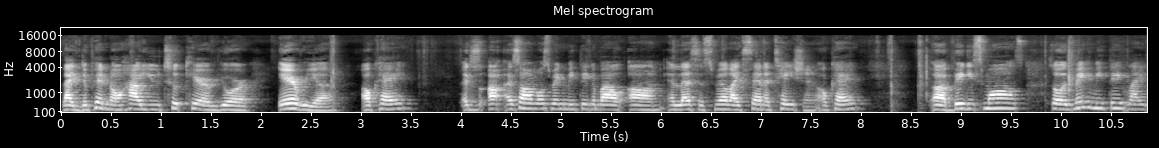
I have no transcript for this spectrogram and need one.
like depending on how you took care of your area okay? It's uh, it's almost making me think about um unless it smell like sanitation okay? Uh biggie smalls. So it's making me think like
